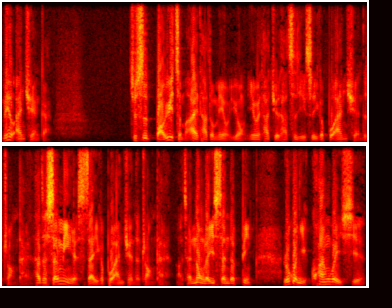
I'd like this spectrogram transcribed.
没有安全感。就是宝玉怎么爱他都没有用，因为他觉得他自己是一个不安全的状态，他的生命也是在一个不安全的状态啊，才弄了一身的病。如果你宽慰些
